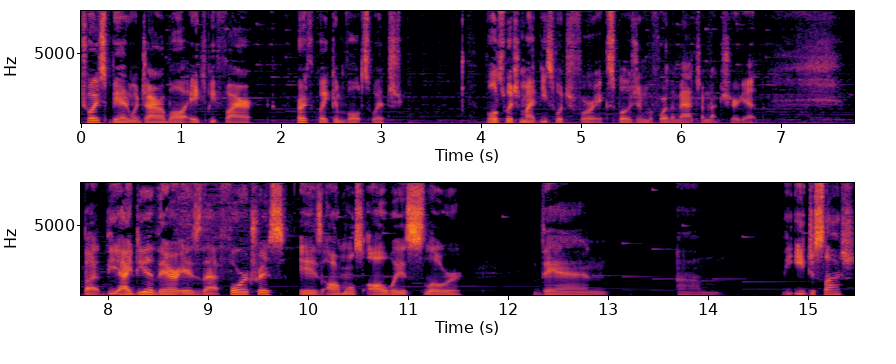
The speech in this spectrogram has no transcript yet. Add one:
choice band with Gyro Ball, HP Fire, Earthquake, and Volt Switch. Volt Switch might be switched for Explosion before the match, I'm not sure yet. But the idea there is that Forretress is almost always slower than um, the Aegislash.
